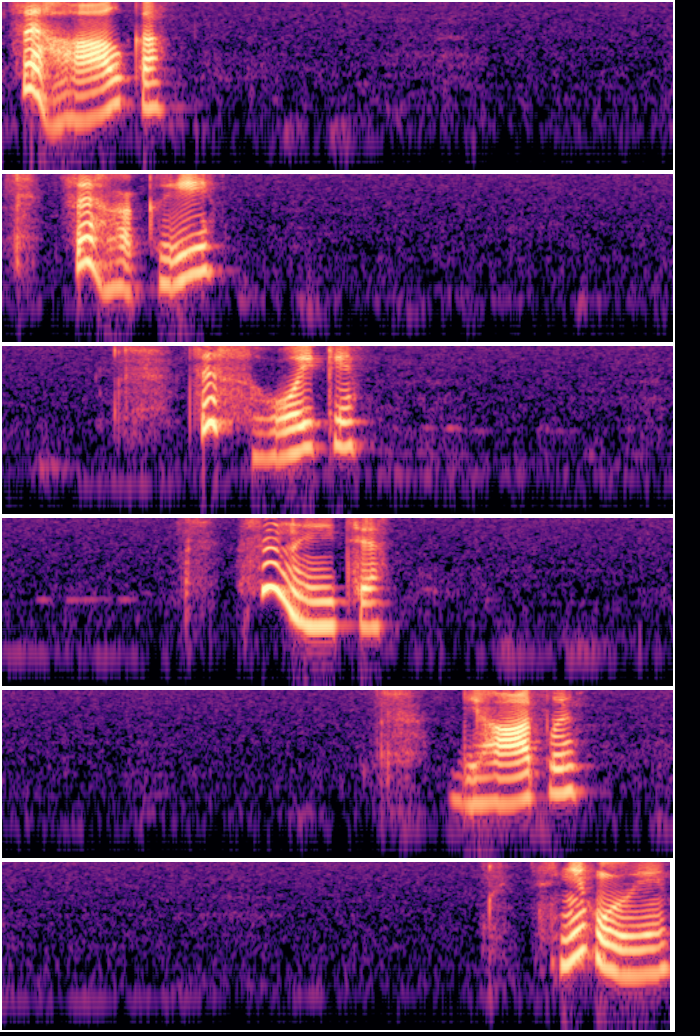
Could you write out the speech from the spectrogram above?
Це галка. Це граки. Це сойки. Синиця. Дятли. Снігури.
